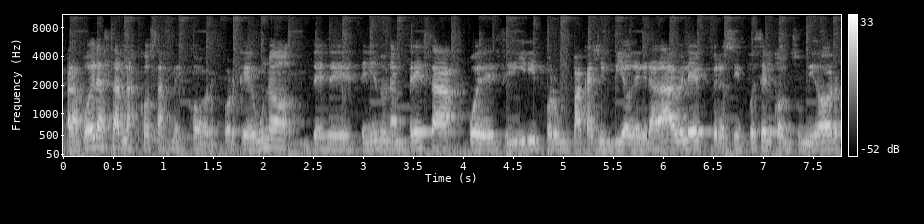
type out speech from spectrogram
para poder hacer las cosas mejor, porque uno desde teniendo una empresa puede decidir ir por un packaging biodegradable, pero si después el consumidor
